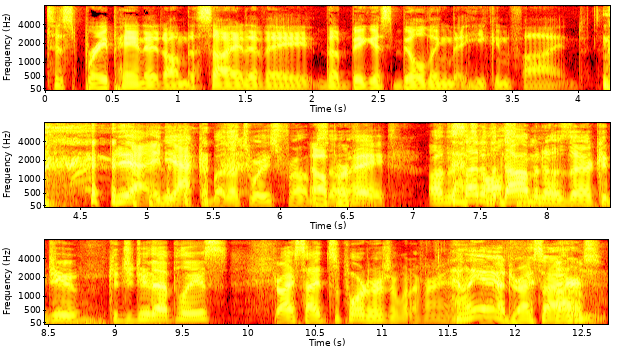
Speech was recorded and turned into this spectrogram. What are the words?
to spray paint it on the side of a the biggest building that he can find. Yeah, in Yakima. That's where he's from. Oh, so perfect. hey, on the That's side of the dominoes there, could you could you do that please? Dry side supporters or whatever. Hell yeah, dry ciders. Um,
